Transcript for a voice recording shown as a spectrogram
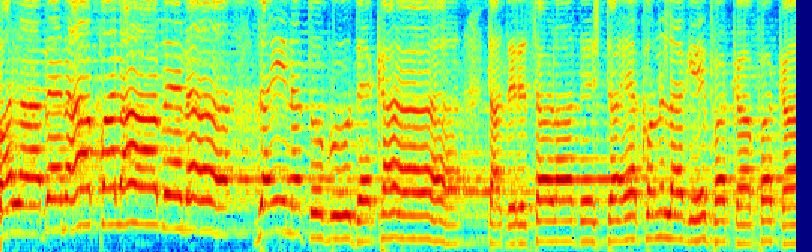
পালাবে না পালাবে না, যাই না তবু দেখা। তাদের সারা দেশটা এখন লাগে ফাঁকা ফাঁকা।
